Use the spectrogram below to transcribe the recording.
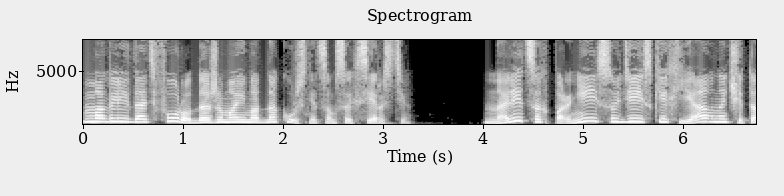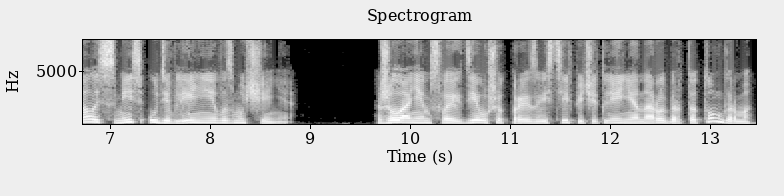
могли дать фору даже моим однокурсницам с их серостью. На лицах парней судейских явно читалась смесь удивления и возмущения. Желанием своих девушек произвести впечатление на Роберта Тунгарма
